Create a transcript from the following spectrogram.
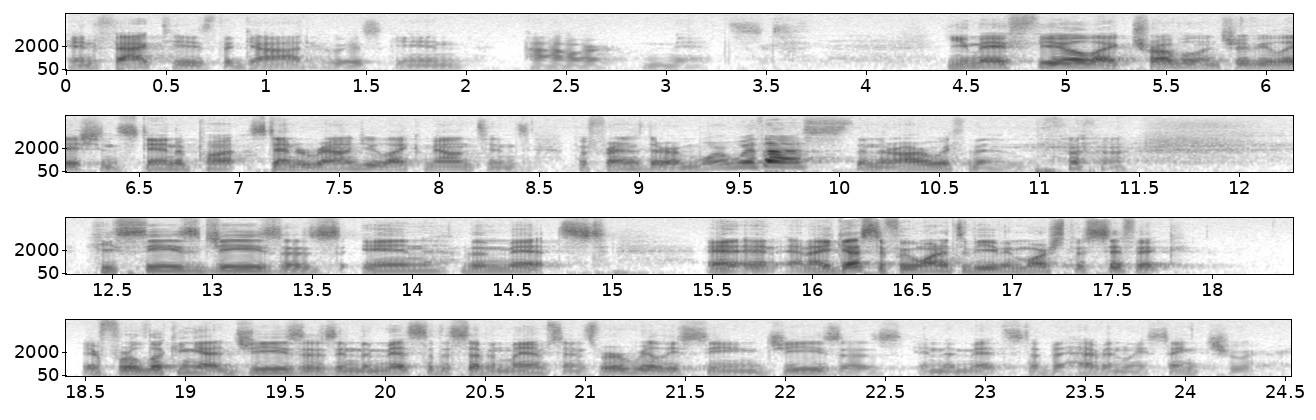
In fact, he is the God who is in our midst. You may feel like trouble and tribulation stand, upon, stand around you like mountains, but friends, there are more with us than there are with them. he sees Jesus in the midst. And, and, and I guess if we wanted to be even more specific, If we're looking at Jesus in the midst of the seven lampstands, we're really seeing Jesus in the midst of the heavenly sanctuary.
